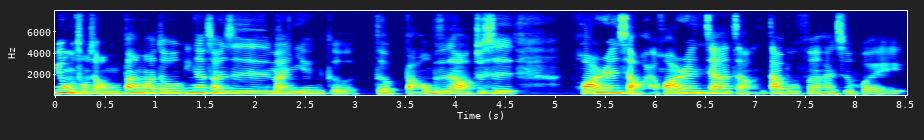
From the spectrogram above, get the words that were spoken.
因为我们从小，我们爸妈都应该算是蛮严格的吧？我不知道，就是华人小孩、华人家长，大部分还是会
